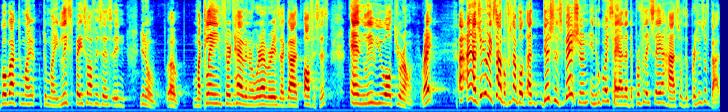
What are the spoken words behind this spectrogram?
go back to my, to my lease space offices in, you know, uh, McLean, Third Heaven, or wherever it is that got offices and leave you all to your own, right? And I'll give you an example. For example, uh, there's this vision in the book of Isaiah that the prophet Isaiah has of the presence of God.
